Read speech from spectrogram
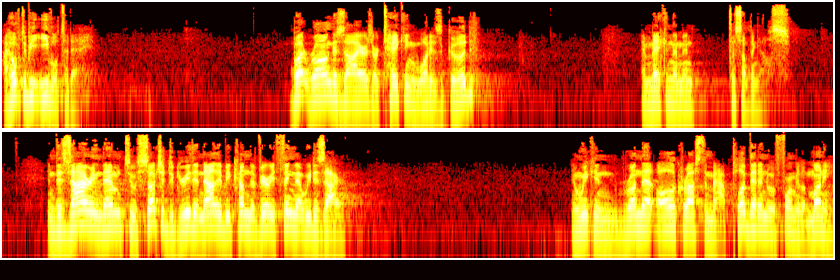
I hope to be evil today. But wrong desires are taking what is good and making them into something else and desiring them to such a degree that now they become the very thing that we desire. And we can run that all across the map, plug that into a formula money,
